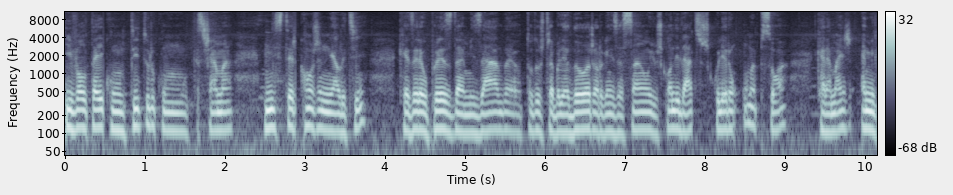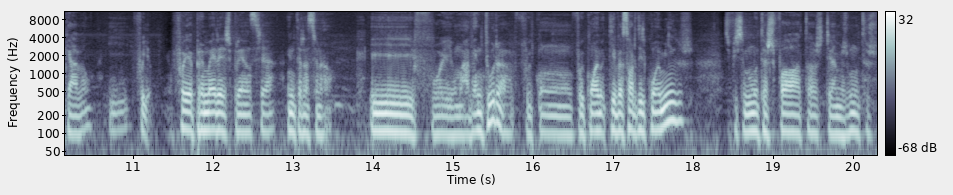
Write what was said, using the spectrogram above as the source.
e voltei com um título que se chama Mr. Congeniality, Quer dizer, é o preço da amizade, é todos os trabalhadores, a organização e os candidatos escolheram uma pessoa que era mais amigável e fui eu. Foi a primeira experiência internacional e foi uma aventura. Fui com, fui com, tive a sorte de ir com amigos, Fiz muitas fotos, tivemos muitos.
